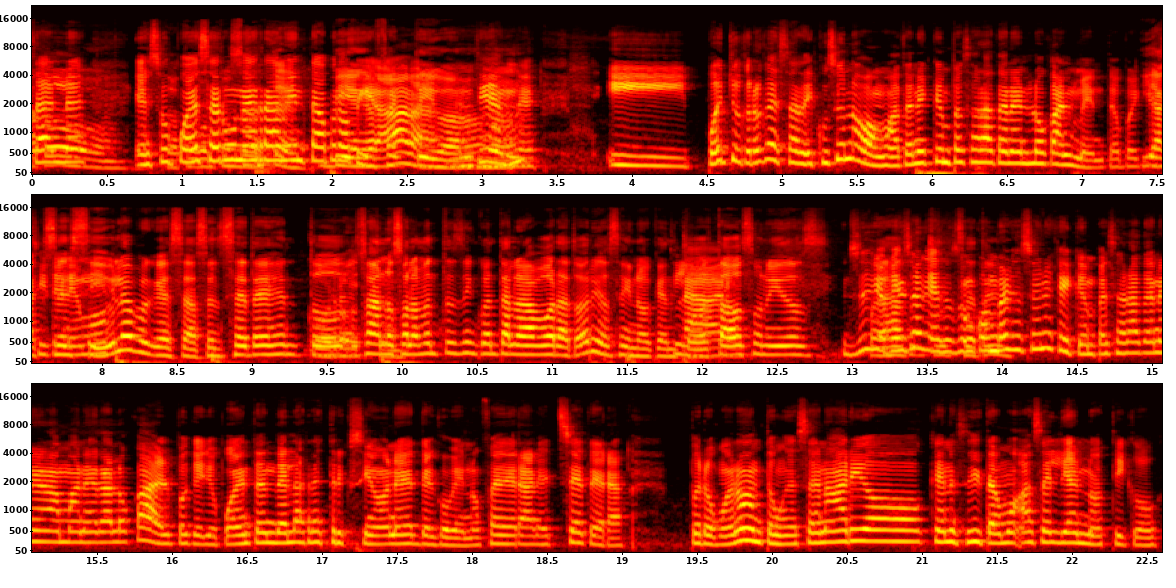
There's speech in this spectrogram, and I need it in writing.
dato- eso puede ser una herramienta apropiada, efectiva, ajá. ¿entiendes? Y pues yo creo que esa discusión la vamos a tener que empezar a tener localmente, porque Y si tenemos accesible porque se hacen CTs en todo, o sea, Correcto. no solamente en 50 laboratorios, sino que en Claro. todo Estados Unidos. Entonces yo pienso que esas son CT. conversaciones que hay que empezar a tener a manera local, porque yo puedo entender las restricciones del gobierno federal, etcétera. Pero bueno, ante un escenario que necesitamos hacer diagnóstico,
